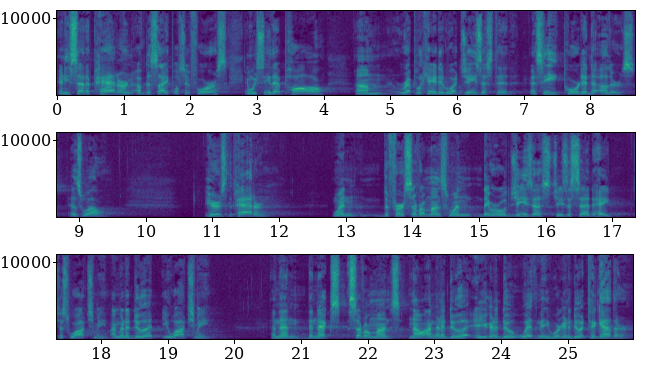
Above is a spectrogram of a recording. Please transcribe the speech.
And he set a pattern of discipleship for us, and we see that Paul um, replicated what Jesus did as he poured into others as well. Here's the pattern. When the first several months when they were with Jesus, Jesus said, Hey, just watch me. I'm going to do it. You watch me. And then the next several months, now I'm going to do it. You're going to do it with me. We're going to do it together.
